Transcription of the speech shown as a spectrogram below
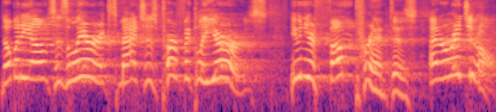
Nobody else's lyrics matches perfectly yours. Even your thumbprint is an original.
